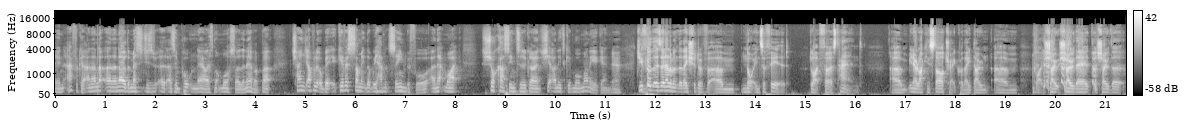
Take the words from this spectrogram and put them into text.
in Africa. And I know, and I know the message is uh, as important now, if not more so than ever. But change up a little bit. Give us something that we haven't seen before, and that might shock us into going, shit, I need to give more money again. Yeah. Do you feel there's an element that they should have um, not interfered, like firsthand? Um, you know, like in Star Trek, where they don't um, like show show their show the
